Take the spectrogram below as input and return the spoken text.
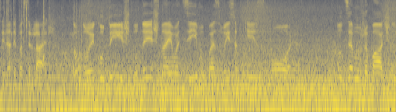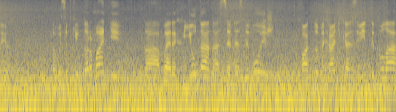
Сильно не постріляєш. Ну, ну і куди ж, куди ж на Івадзіву без висадки з моря? Ну це ми вже бачили на висадки в Нормандії, на берег Юта, нас це не здивуєш. По факту механіка звідти була,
